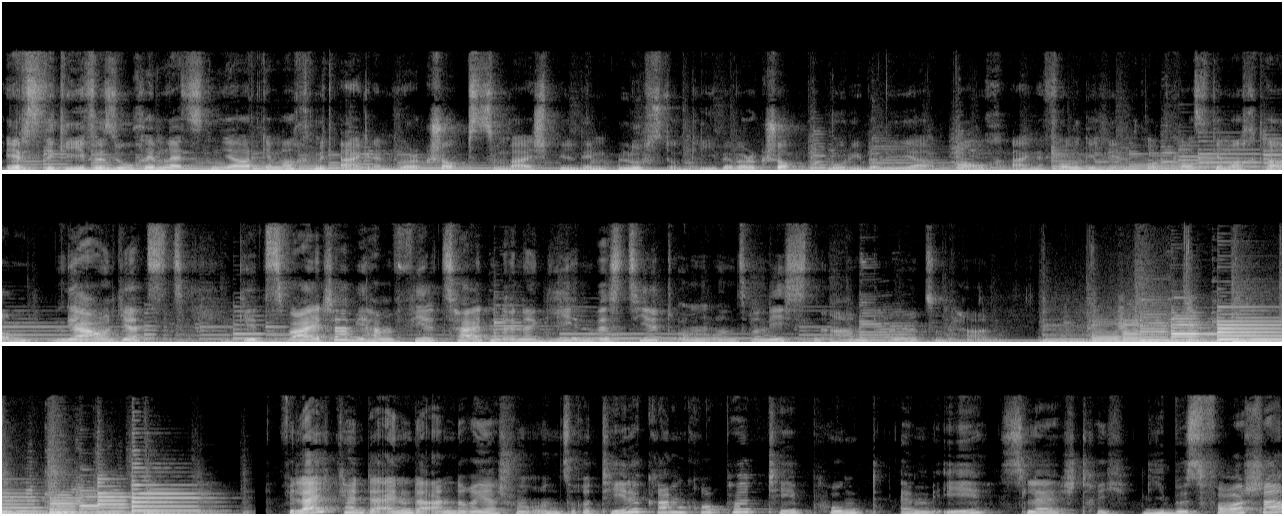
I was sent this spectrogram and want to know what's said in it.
erste Gehversuche im letzten Jahr gemacht mit eigenen Workshops, zum Beispiel dem Lust und Liebe Workshop, worüber wir ja auch eine Folge hier im Podcast gemacht haben. Ja, und jetzt geht's weiter. Wir haben viel Zeit und Energie investiert, um unsere nächsten Abenteuer zu planen. Vielleicht kennt der ein oder andere ja schon unsere Telegram-Gruppe t.me Liebesforscher.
